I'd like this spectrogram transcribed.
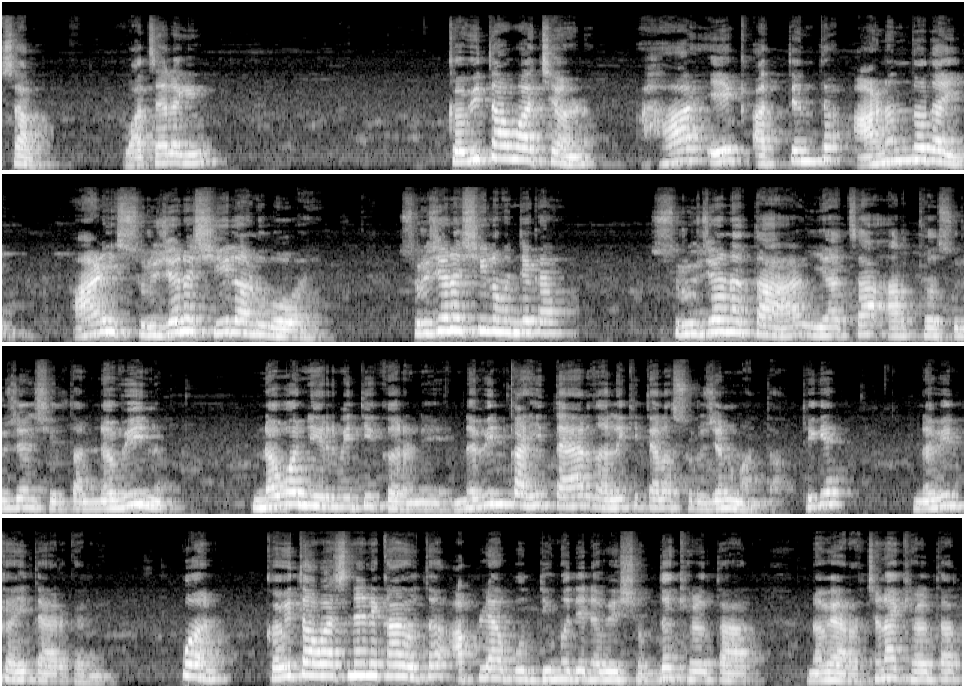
चला. वाचायला घेऊ. कविता वाचन हा एक अत्यंत आनंददायी आणि सृजनशील अनुभव आहे. सृजनशील म्हणजे काय? सृजनता याचा अर्थ सृजनशीलता नवीन नवनिर्मिती करणे. नवीन काही तयार झाले की त्याला सृजन म्हणतात. ठीक आहे? नवीन काही तयार करणे. पण कविता वाचण्याने काय होतं? आपल्या बुद्धीमध्ये नवे शब्द खेळतात नव्या रचना खेळतात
